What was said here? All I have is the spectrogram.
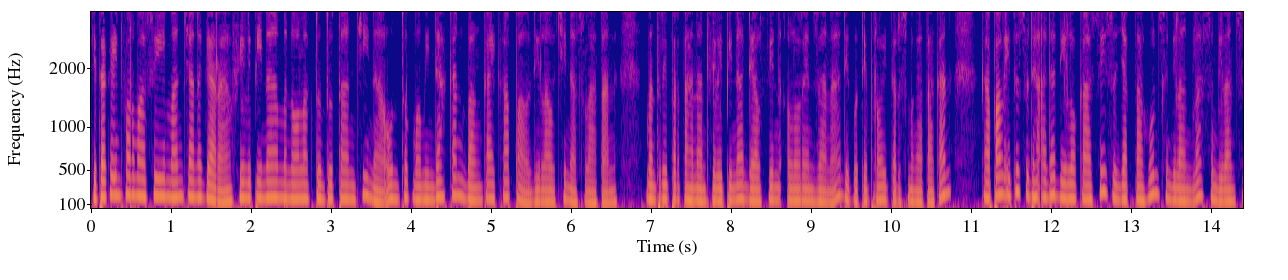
Kita ke informasi mancanegara, Filipina menolak tuntutan Cina untuk memindahkan bangkai kapal di Laut Cina Selatan. Menteri Pertahanan Filipina Delvin Lorenzana dikutip Reuters mengatakan kapal itu sudah ada di lokasi sejak tahun 1999.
